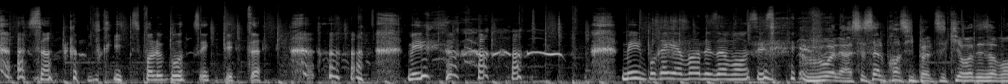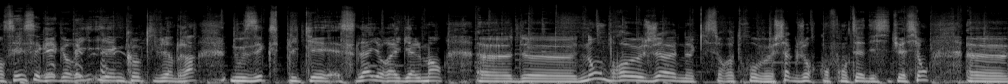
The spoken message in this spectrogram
à cinq reprises par le Conseil d'État. Mais. Mais il pourrait y avoir des avancées. Voilà, c'est ça le principal, c'est qu'il y aura des avancées. C'est Grégory Ienko qui viendra nous expliquer cela. Il y aura également euh, de nombreux jeunes qui se retrouvent chaque jour confrontés à des situations euh,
